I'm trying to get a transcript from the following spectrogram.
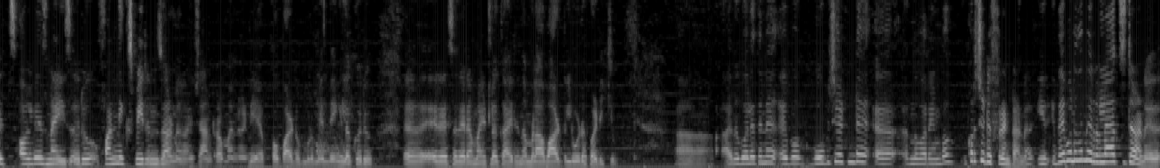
ഇറ്റ്സ് ഓൾവേസ് നൈസ് ഒരു ഫൺ എക്സ്പീരിയൻസ് ആണ്. റഹ്മാൻ വേണ്ടി എപ്പോൾ പാടുമ്പോഴും എന്തെങ്കിലുമൊക്കെ ഒരു രസകരമായിട്ടുള്ള കാര്യം നമ്മൾ ആ പാട്ടിലൂടെ പഠിക്കും. അതുപോലെ തന്നെ ഇപ്പോൾ ഗോപിചേട്ടന്റെ എന്ന് പറയുമ്പോൾ കുറച്ച് ഡിഫറെന്റ് ആണ്. ഇതേപോലെ തന്നെ റിലാക്സ്ഡ് ആണ്.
